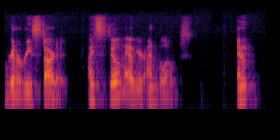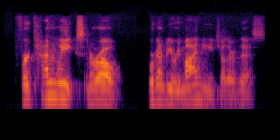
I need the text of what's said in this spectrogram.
We're going to restart it. I still have your envelopes. And for 10 weeks in a row, we're going to be reminding each other of this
